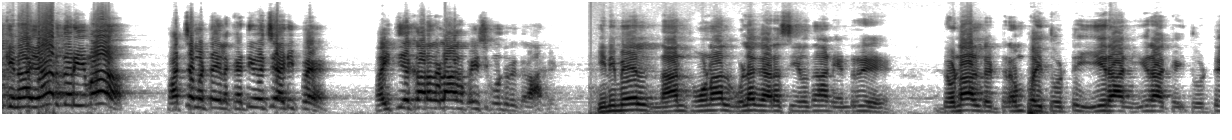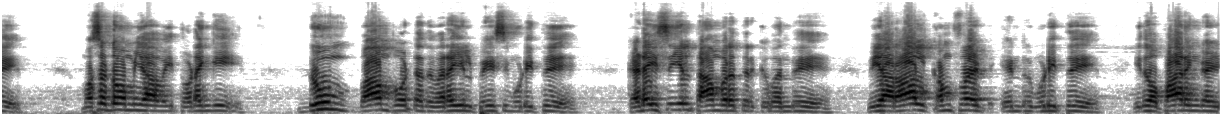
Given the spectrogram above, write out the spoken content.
நாளைக்கு நான் யார் தெரியுமா? பச்சை மட்டையில கட்டி வச்சு அடிப்பேன். பைத்தியக்காரர்களாக பேசிக் கொண்டிருக்கிறார்கள் இனிமேல் நான் போனால் உலக அரசியல் தான் என்று டொனால்டு ட்ரம்பை தொட்டு ஈரான் ஈராக்கை தொட்டு மொசடோமியாவை தொடங்கி டூம் பாம் போட்டது வரையில் பேசி முடித்து கடைசியில் தாம்பரத்திற்கு வந்து வி ஆர் ஆல் கம்ஃபர்ட் என்று முடித்து இதோ பாருங்கள்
